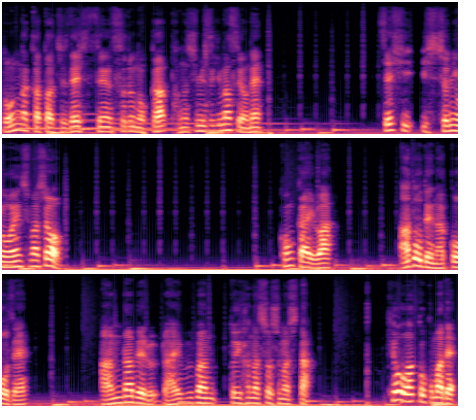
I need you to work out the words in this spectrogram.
どんな形で出演するのか楽しみすぎますよね。ぜひ一緒に応援しましょう。今回は Ado で泣こうぜアンラベルライブ版という話をしました。今日はここまで。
